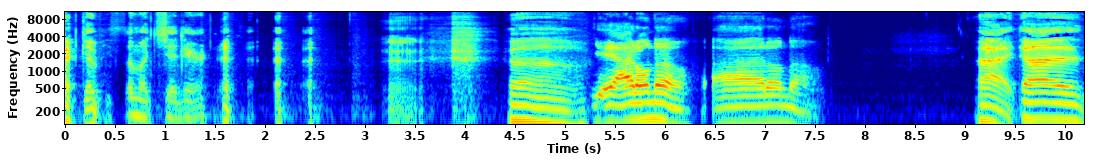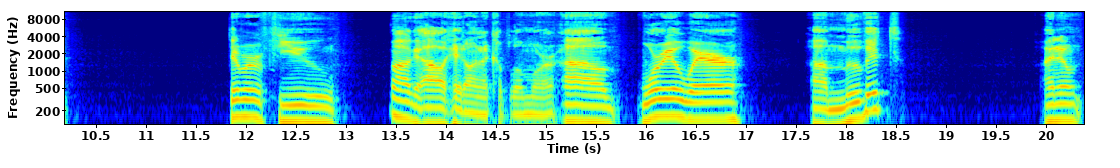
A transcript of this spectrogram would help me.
There could be so much shit here. oh. Yeah, I don't know. I don't know. All right. Uh, there were a few. Well, I'll, I'll hit on a couple of more. Uh, WarioWare, uh, Move It. I don't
